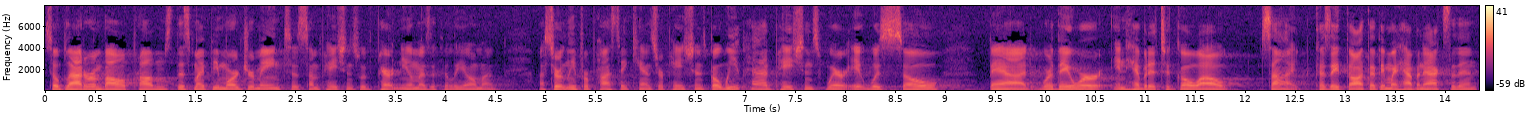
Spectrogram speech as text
So, bladder and bowel problems, this might be more germane to some patients with peritoneal mesothelioma, uh, certainly for prostate cancer patients. But we've had patients where it was so bad where they were inhibited to go outside because they thought that they might have an accident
